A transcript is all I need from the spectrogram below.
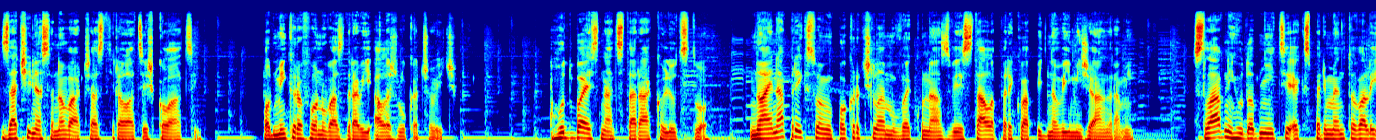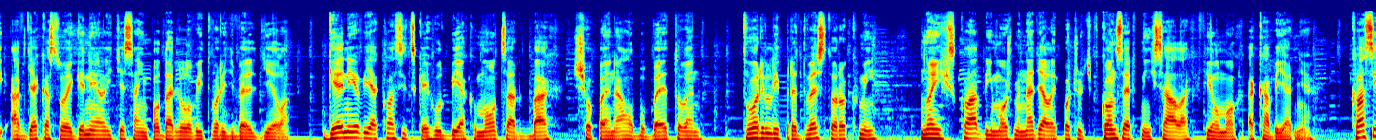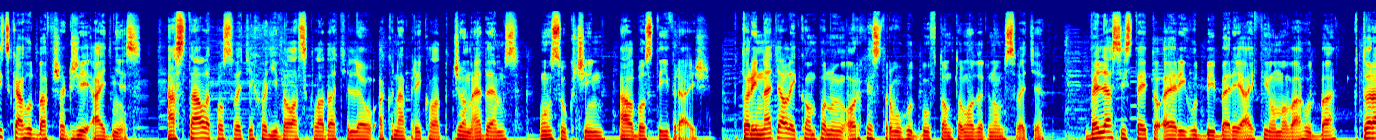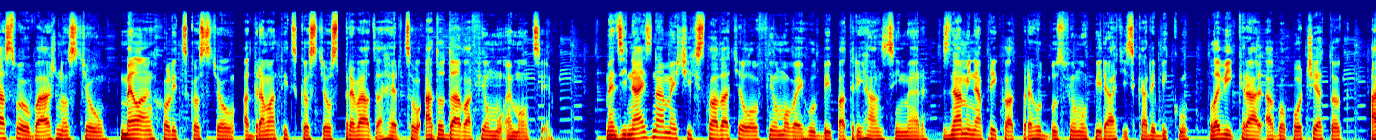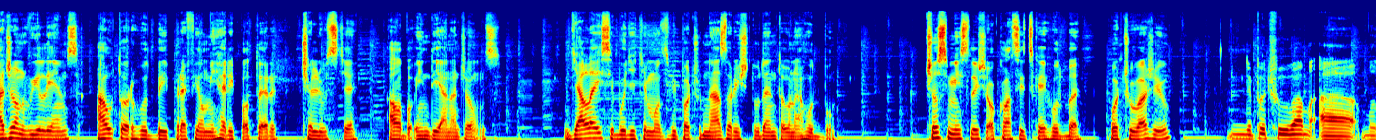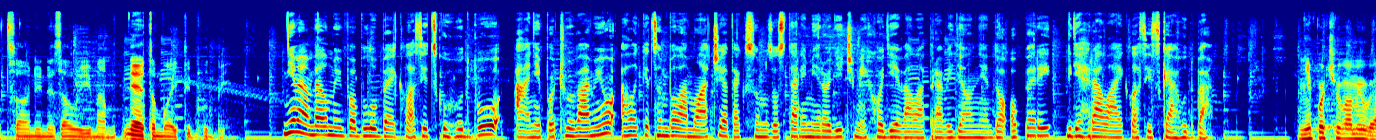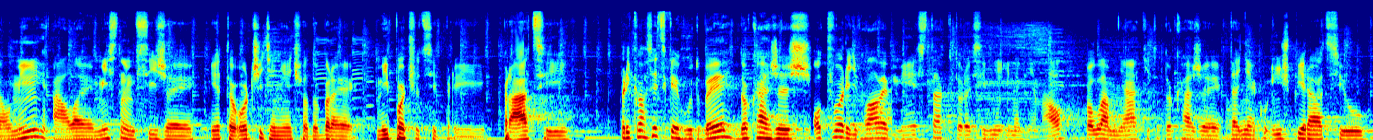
Začína sa nová časť relácie školáci. Od mikrofónu vás zdraví Aleš Lukačovič. Hudba je snad stará ako ľudstvo, no aj napriek svojmu pokročilému veku nás vie stále prekvapiť novými žánrami. Slávni hudobníci experimentovali a vďaka svojej genialite sa im podarilo vytvoriť veľdiela. Géniovia klasickej hudby ako Mozart, Bach, Chopin alebo Beethoven tvorili pred 200 rokmi, no ich skladby môžeme naďalej počuť v koncertných sálach, filmoch a kaviarniach. Klasická hudba však žije aj dnes a stále po svete chodí veľa skladateľov ako napríklad John Adams, Unsuk Chin alebo Steve Reich, ktorí naďalej komponujú orchestrovú hudbu v tomto modernom svete. Veľa si z tejto éry hudby berie aj filmová hudba, ktorá svojou vážnosťou, melancholickosťou a dramatickosťou sprevádza hercov a dodáva filmu emócie. Medzi najznámejších skladateľov filmovej hudby patrí Hans Zimmer, známy napríklad pre hudbu z filmu Piráti z Karibiku, Levý kráľ alebo Počiatok a John Williams, autor hudby pre filmy Harry Potter, Čeľuste alebo Indiana Jones. Ďalej si budete môcť vypočuť názory študentov na hudbu. Čo si myslíš o klasickej hudbe? Počúvaš ju? Nepočúvam a moc sa ani nezaujímam. Nie je to môj typ hudby. Nemám veľmi v oblúbe klasickú hudbu a nepočúvam ju, ale keď som bola mladšia, tak som so starými rodičmi chodievala pravidelne do opery, kde hrala aj klasická hudba. Nepočúvam ju veľmi, ale myslím si, že je to určite niečo dobré vypočuť si pri práci. Pri klasickej hudbe dokážeš otvoriť v hlave miesta, ktoré si v nej inak nemal. Podľa mňa ti to dokáže dať nejakú inšpiráciu,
